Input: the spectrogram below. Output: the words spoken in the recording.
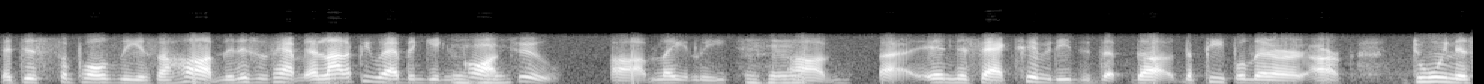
That this supposedly is a hub. That this is happening. A lot of people have been getting mm-hmm. caught too uh, lately mm-hmm. uh, uh, in this activity. The, the the people that are are doing this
